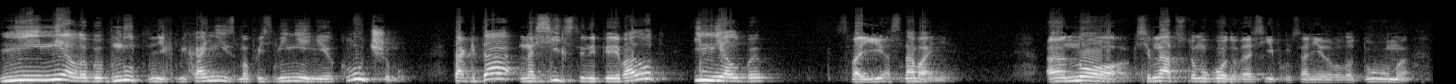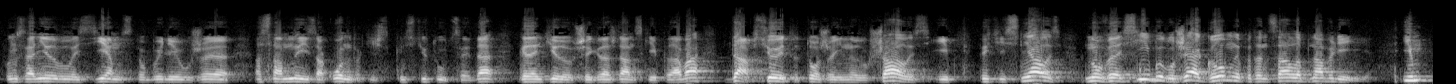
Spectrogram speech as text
не имела бы внутренних механизмов изменения к лучшему, тогда насильственный переворот имел бы свои основания. Э, но к 17 году в России функционировала Дума, функционировало земство, были уже основные законы, фактически Конституция, да, гарантировавшие гражданские права. Да, все это тоже и нарушалось, и притеснялось, но в России был уже огромный потенциал обновления. Им,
